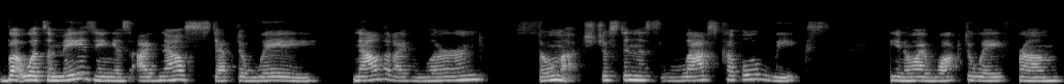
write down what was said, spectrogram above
But what's amazing is I've now stepped away, now that I've learned so much just in this last couple of weeks. You know, I walked away from,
